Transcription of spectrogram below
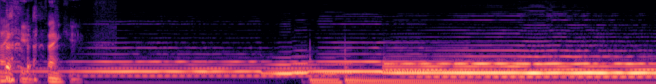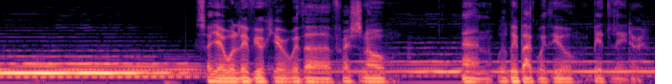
thank you, thank you. So yeah, we'll leave you here with a fresh snow, and we'll be back with you a bit later.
